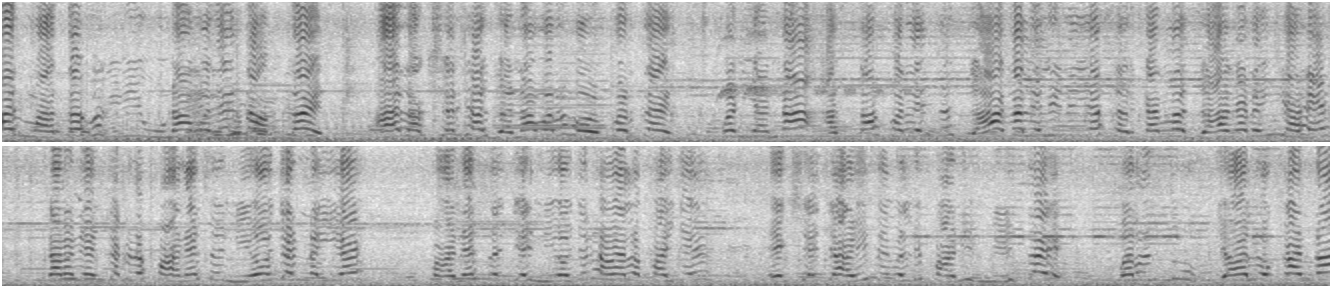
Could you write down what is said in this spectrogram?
आज माता भगिनी उन्हामध्ये अक्षरशः जनावर होळपडत आहेत पण यांना आतापर्यंत जाग आलेली नाही जाग नाही आहे कारण यांच्याकडे पाण्याचं नियोजन नाही आहे पाण्याचं जे नियोजन व्हायला पाहिजे एकशे चाळीस एम पाणी मिळतंय. परंतु या लोकांना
